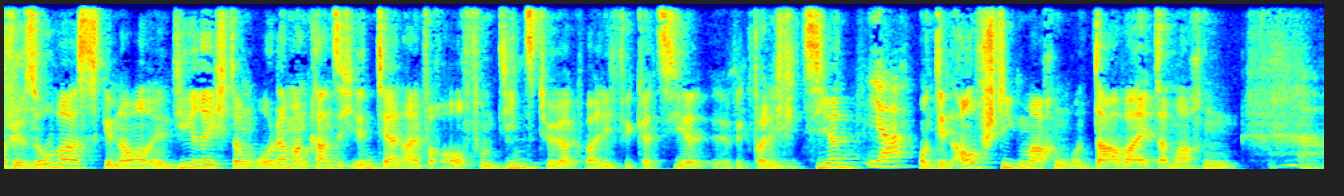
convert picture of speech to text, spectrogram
für sowas genau in die Richtung. Oder man kann sich intern einfach auch vom Dienst höher äh, qualifizieren ja. und den Aufstieg machen und da weitermachen. Ah.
